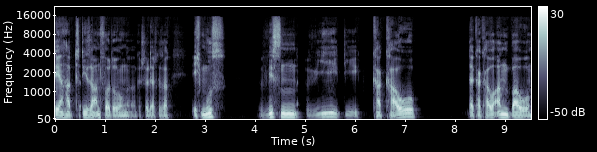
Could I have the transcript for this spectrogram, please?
Der hat diese Anforderung äh, gestellt. Er hat gesagt, ich muss wissen, wie die Kakao, der Kakaoanbau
